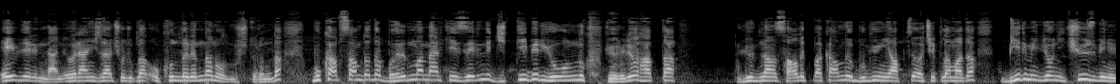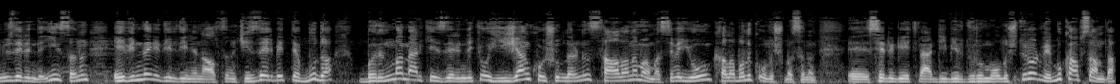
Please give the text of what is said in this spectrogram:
evlerinden, öğrenciler, çocuklar okullarından olmuş durumda. Bu kapsamda da barınma merkezlerinde ciddi bir yoğunluk görülüyor. Hatta Lübnan Sağlık Bakanlığı bugün yaptığı açıklamada 1 milyon 200 binin üzerinde insanın evinden edildiğinin altını çizdi. Elbette bu da barınma merkezlerindeki o hijyen koşullarının sağlanamaması ve yoğun kalabalık oluşmasının e, sebebiyet verdiği bir durumu oluşturuyor ve bu kapsamda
